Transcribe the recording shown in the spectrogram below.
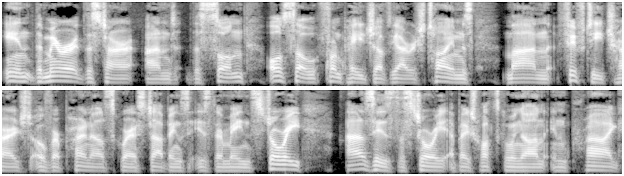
in The Mirror, The Star, and The Sun. Also, front page of the Irish Times, man 50 charged over Parnell Square stabbings is their main story, as is the story about what's going on in Prague.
